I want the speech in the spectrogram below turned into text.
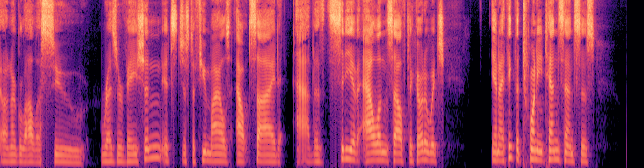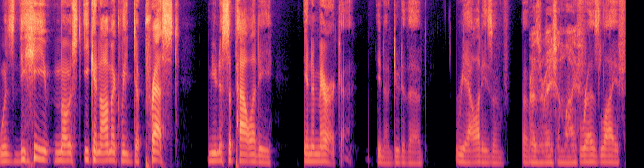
on Oglala Sioux Reservation. It's just a few miles outside uh, the city of Allen, South Dakota, which in I think the 2010 census was the most economically depressed municipality in America. You know, due to the realities of, of Reservation life. res life.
